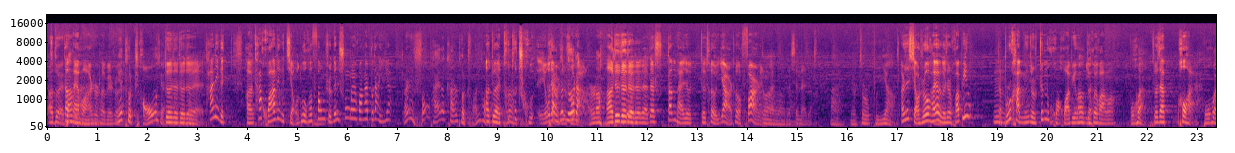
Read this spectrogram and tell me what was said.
啊对单排排滑是特别帅因为。特朝鲜。对对对对，对，他那个好像他滑这个角度和方式跟双排滑还不大一样而且双排的看着特传统啊，对，特特蠢，有点跟哪吒似的。啊，对对对对 对，但是单排就就特有样儿，特有范儿那种感觉现在就，哎，就是就是不一样。而且小时候还有一个就是滑冰，嗯不是旱冰，就是真滑滑冰啊，你会滑吗？不会就在后海不会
